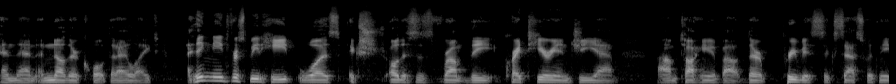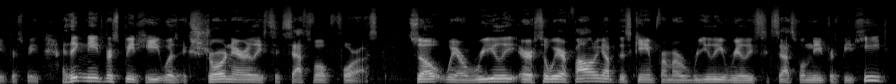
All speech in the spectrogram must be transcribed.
and then another quote that I liked. I think Need for Speed Heat was. Ext- oh, this is from the Criterion GM, um, talking about their previous success with Need for Speed. I think Need for Speed Heat was extraordinarily successful for us. So we are really, or so we are following up this game from a really, really successful Need for Speed Heat,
